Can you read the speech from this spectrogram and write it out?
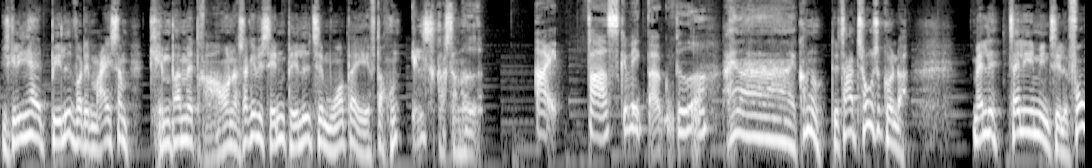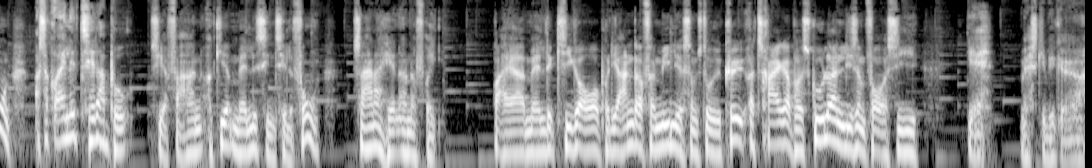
Vi skal lige have et billede, hvor det er mig, som kæmper med dragen, og så kan vi sende billedet til mor bagefter. Hun elsker sådan noget. Ej, far, skal vi ikke bare gå videre? Nej, nej, nej, nej, kom nu. Det tager to sekunder. Malte, tag lige min telefon, og så går jeg lidt tættere på, siger faren og giver Malte sin telefon, så han har hænderne fri. Og herre Malte kigger over på de andre familier, som stod i kø, og trækker på skulderen, ligesom for at sige, ja, hvad skal vi gøre?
